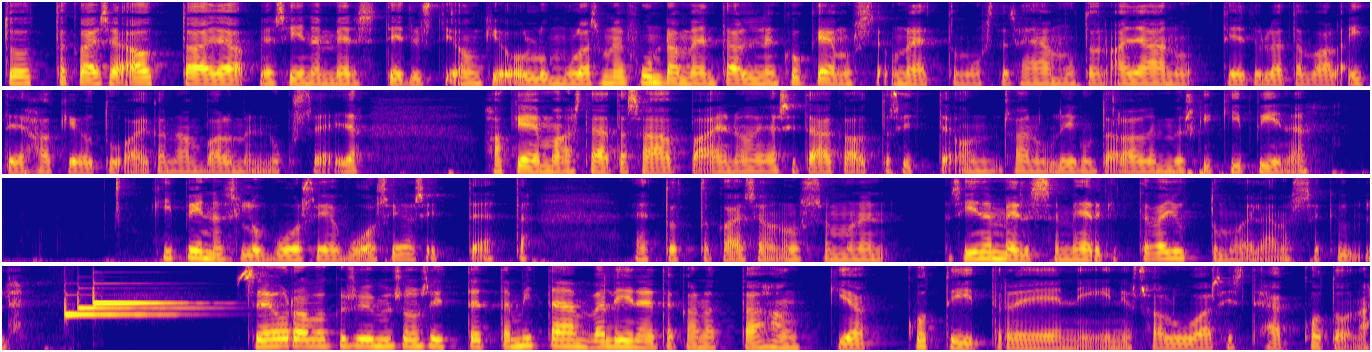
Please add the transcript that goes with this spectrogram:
totta kai se auttaa ja, ja siinä mielessä tietysti onkin ollut mulla semmoinen fundamentaalinen kokemus se unettomuus, että sehän mut on ajanut tietyllä tavalla itse hakeutua aikanaan valmennukseen ja hakemaan sitä tasapainoa ja sitä kautta sitten on saanut liikunta-alalle myöskin kipinä, kipinä silloin vuosia vuosia sitten, että, että totta kai se on ollut semmoinen siinä mielessä merkittävä juttu mun elämässä kyllä. Seuraava kysymys on sitten, että mitä välineitä kannattaa hankkia kotitreeniin, jos haluaa siis tehdä kotona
